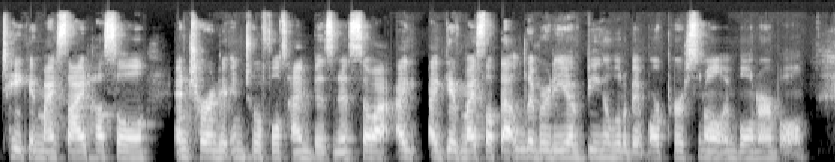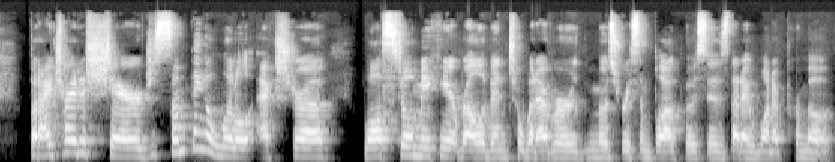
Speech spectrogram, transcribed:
taken my side hustle and turned it into a full-time business. So I, I give myself that liberty of being a little bit more personal and vulnerable. But I try to share just something a little extra while still making it relevant to whatever the most recent blog post is that I want to promote.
